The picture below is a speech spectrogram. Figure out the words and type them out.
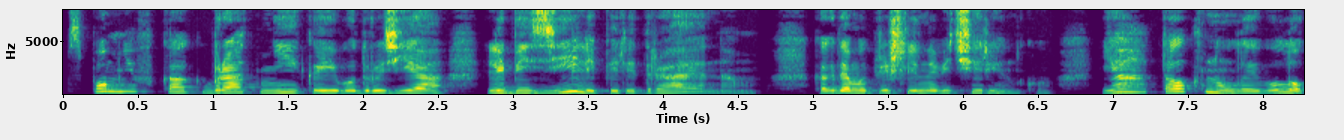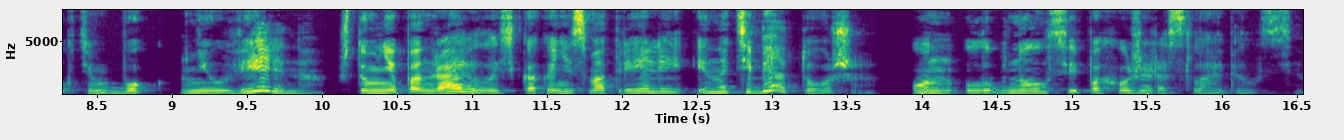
Вспомнив, как брат Ника и его друзья лебезили перед Райаном, когда мы пришли на вечеринку, я толкнула его локтем в бок. Не уверена, что мне понравилось, как они смотрели и на тебя тоже. Он улыбнулся и, похоже, расслабился.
